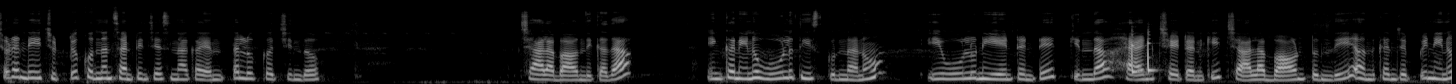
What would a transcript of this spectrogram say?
చూడండి చుట్టూ కుందని సంటించేసినాక ఎంత లుక్ వచ్చిందో. చాలా బాగుంది కదా. ఇంకా నేను ఊళ్ళు తీసుకున్నాను. ఈ ఊలుని ఏంటంటే కింద హ్యాంగ్ చేయటానికి చాలా బాగుంటుంది. అందుకని చెప్పి నేను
